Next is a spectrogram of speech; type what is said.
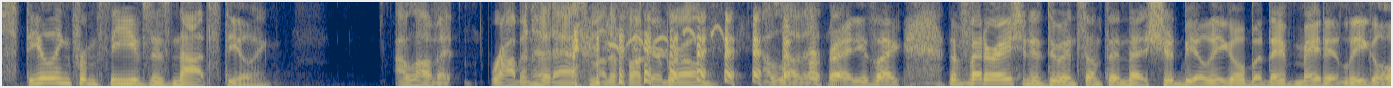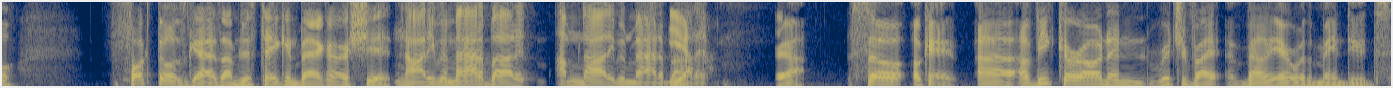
stealing from thieves is not stealing. I love it, Robin Hood ass motherfucker, bro. I love it. Right. He's like, the Federation is doing something that should be illegal, but they've made it legal. Fuck those guys. I'm just taking back our shit. Not even mad about it. I'm not even mad about Yeah. it. Yeah. So okay, uh, Avik Caron and Richard Vi- Valier were the main dudes.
